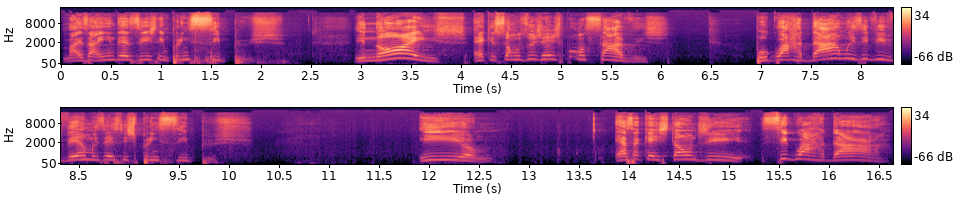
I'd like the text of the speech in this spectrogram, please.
Mas ainda existem princípios. E nós é que somos os responsáveis por guardarmos e vivermos esses princípios. E essa questão de se guardar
